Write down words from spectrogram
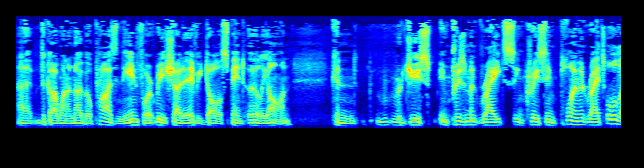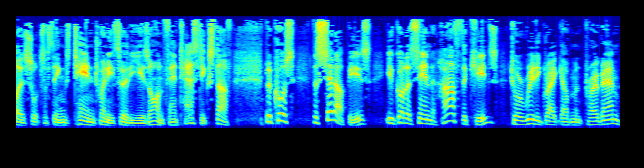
Uh, the guy won a Nobel Prize in the end for it, really showed that every dollar spent early on can reduce imprisonment rates, increase employment rates, all those sorts of things 10, 20, 30 years on. Fantastic stuff. But of course, the setup is you've got to send half the kids to a really great government program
